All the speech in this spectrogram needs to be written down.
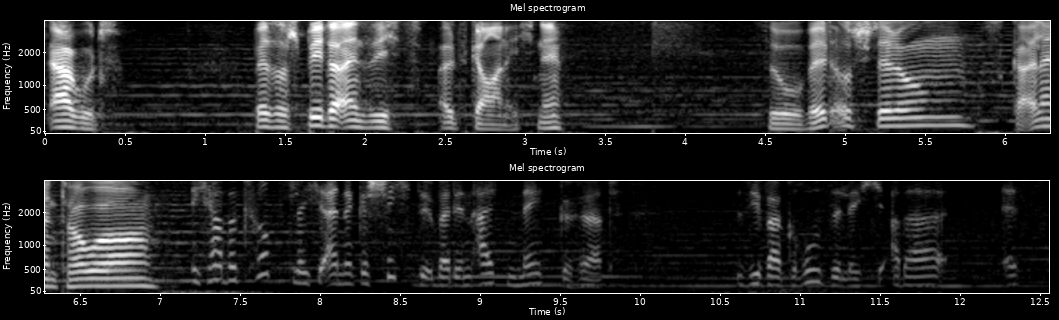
Ah, gut. Besser später Einsicht als gar nicht, ne? So, Weltausstellung, Skyline Tower. Ich habe kürzlich eine Geschichte über den alten Nate gehört. Sie war gruselig, aber es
